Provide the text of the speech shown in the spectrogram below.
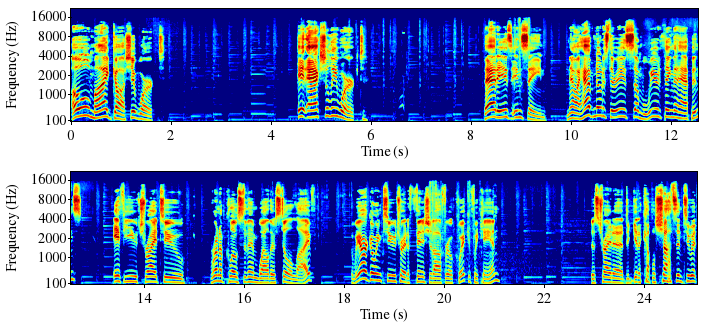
Oh my gosh, it worked. It actually worked. That is insane. Now, I have noticed there is some weird thing that happens if you try to run up close to them while they're still alive. But we are going to try to finish it off real quick if we can. Just try to, to get a couple shots into it.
